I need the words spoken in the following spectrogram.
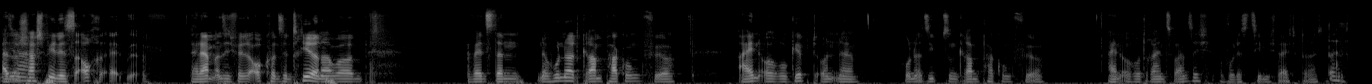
Also Ja. Schachspiel ist auch, äh, da lernt man sich vielleicht auch konzentrieren, aber wenn es dann eine 100 Gramm Packung für 1 Euro gibt und eine 117 Gramm Packung für 1,23 Euro, obwohl das ziemlich leichter Dreisatz Das ist.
